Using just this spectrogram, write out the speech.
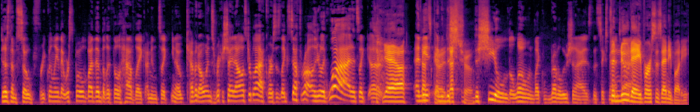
does them so frequently that we're spoiled by them. But like they'll have like I mean it's like you know Kevin Owens, Ricochet, and Aleister Black versus like Seth Rollins. And you're like what? And it's like uh, yeah, and that's the, good. and the, that's true. The Shield alone like revolutionized the six man. the man. New Day versus anybody.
